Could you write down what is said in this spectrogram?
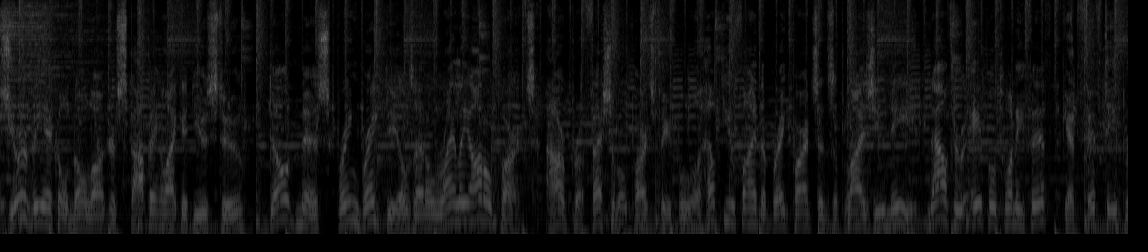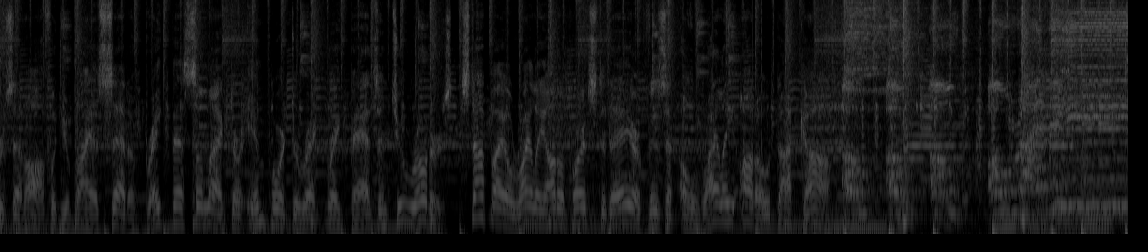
Is your vehicle no longer stopping like it used to? Don't miss spring brake deals at O'Reilly Auto Parts. Our professional parts people will help you find the brake parts and supplies you need. Now through April 25th, get 15% off when you buy a set of Brake Best Select or Import Direct brake pads and two rotors. Stop by O'Reilly Auto Parts today or visit O'ReillyAuto.com. Oh, oh, oh, O'Reilly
